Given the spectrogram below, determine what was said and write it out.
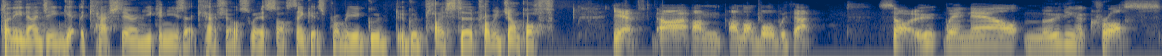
plenty of names you can get the cash there, and you can use that cash elsewhere. So I think it's probably a good a good place to probably jump off. Yeah, uh, I'm I'm on board with that. So we're now moving across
